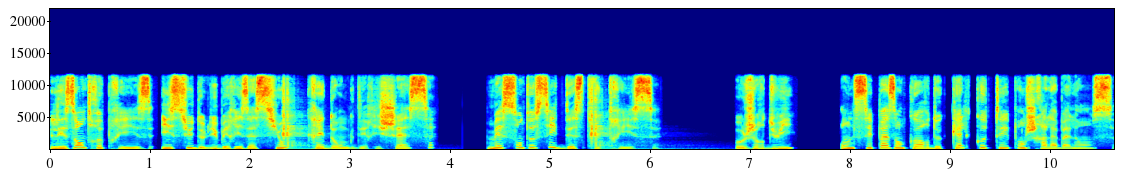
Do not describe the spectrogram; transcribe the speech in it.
Les entreprises issues de l'ubérisation créent donc des richesses, mais sont aussi destructrices. Aujourd'hui, on ne sait pas encore de quel côté penchera la balance.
